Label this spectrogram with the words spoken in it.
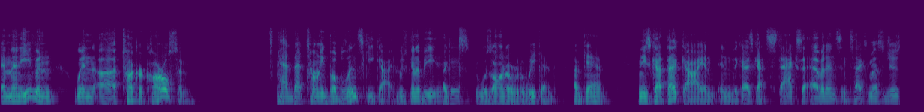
And then even when uh, tucker carlson had that tony Bobulinski guy who's going to be i guess was on over the weekend again. And he's got that guy and, and the guy's got stacks of evidence and text messages.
